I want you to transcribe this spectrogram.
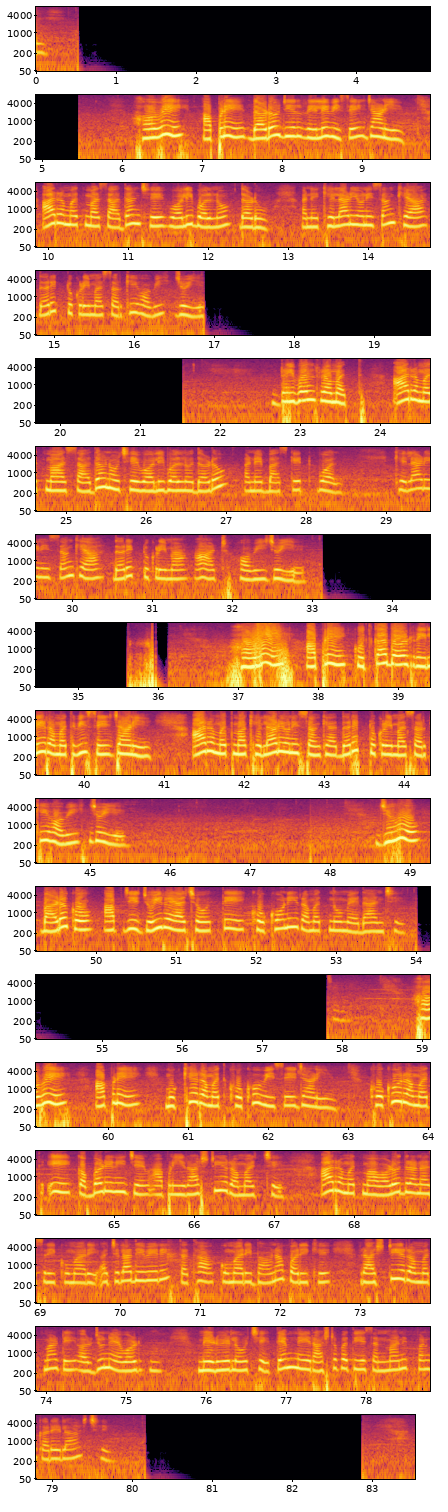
હવે આપણે દડો જીલ રિલે વિશે જાણીએ. આ રમતમાં સાધન છે વોલીબોલનો દડો અને ખેલાડીઓની સંખ્યા દરેક ટુકડીમાં સરખી હોવી જોઈએ. ડ્રિબલ રમત. આ રમતમાં સાધનો છે વોલીબોલનો દડો અને બાસ્કેટબોલ. ખેલાડીની સંખ્યા દરેક ટુકડીમાં આઠ હોવી જોઈએ. હવે આપણે કૂદકા દોડ રિલે રમત વિશે જાણીએ. આ રમતમાં ખેલાડીઓની સંખ્યા દરેક ટુકડીમાં સરખી હોવી જોઈએ. જુઓ, બાળકો, આપ જે જોઈ રહ્યા છો તે ખોખોની રમતનું મેદાન છે. હવે આપણે મુખ્ય રમત ખોખો વિશે જાણીએ. ખોખો રમત એ કબડ્ડીની જેમ આપણી રાષ્ટ્રીય રમત છે. આ રમતમાં વડોદરાના શ્રી કુમારી અચલા દેવેરે તથા કુમારી ભાવના પરીખે રાષ્ટ્રીય રમત માટે અર્જુન એવોર્ડ મેળવેલો છે. તેમને રાષ્ટ્રપતિએ સન્માનિત પણ કરેલા છે.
